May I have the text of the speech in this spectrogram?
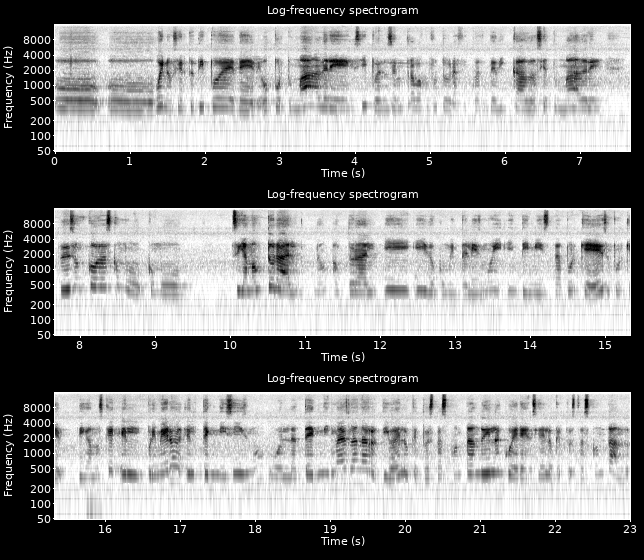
O, bueno, cierto tipo de, de, o por tu madre, ¿sí? Puedes hacer un trabajo fotográfico dedicado hacia tu madre. Entonces son cosas como, como se llama autoral, ¿no? Autoral y, y, documentalismo intimista, porque eso, porque digamos que el primero, el tecnicismo o la técnica es la narrativa de lo que tú estás contando y la coherencia de lo que tú estás contando,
